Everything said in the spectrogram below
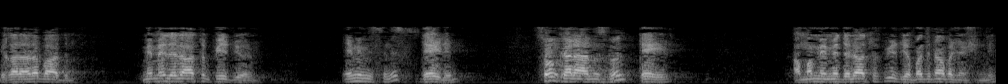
Bir karara bağırdım. Mehmet Ali Atıf bir diyorum. emin misiniz? Değilim. Son kararınız mı? Değil. Ama Mehmet Ali Atıf bir diyor. Hadi ne yapacaksın şimdi?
